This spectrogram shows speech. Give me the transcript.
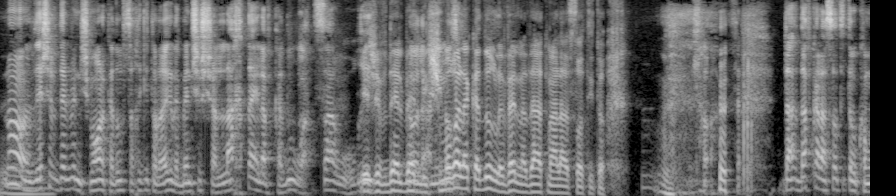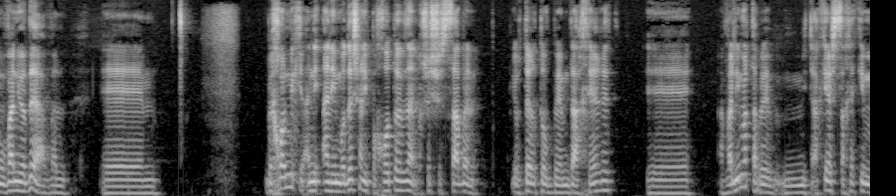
לא, יש הבדל בין לשמור על הכדור לשחק איתו לרגל לבין ששלחת אליו כדור, הוא עצר, הוא הוריד. יש הבדל לא בין לשמור לא- על הכדור לבין לדעת מה לעשות איתו. לא, דו- דווקא לעשות איתו הוא כמובן יודע, אבל אה, בכל מקרה, אני, אני מודה שאני פחות אוהב את זה, אני חושב שסבא יותר טוב בעמדה אחרת, אה, אבל אם אתה מתעקש לשחק עם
